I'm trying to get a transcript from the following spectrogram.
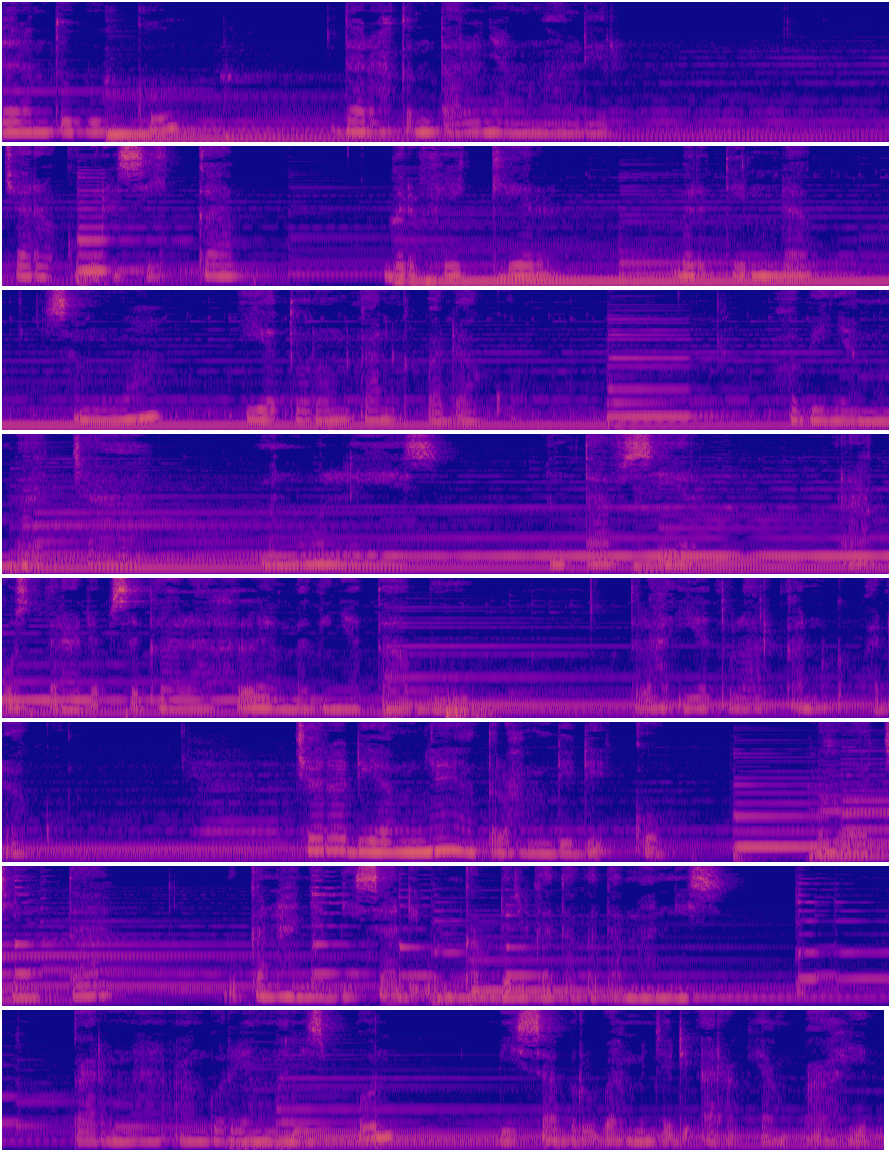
Dalam tubuhku, darah kentalnya mengalir. Caraku bersikap, berpikir, bertindak, semua ia turunkan kepadaku. Hobinya membaca, menulis, mentafsir, rakus terhadap segala hal yang baginya tabu, telah ia tularkan kepadaku. Cara diamnya yang telah mendidikku bahwa cinta bukan hanya bisa diungkap dari kata-kata pahit.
